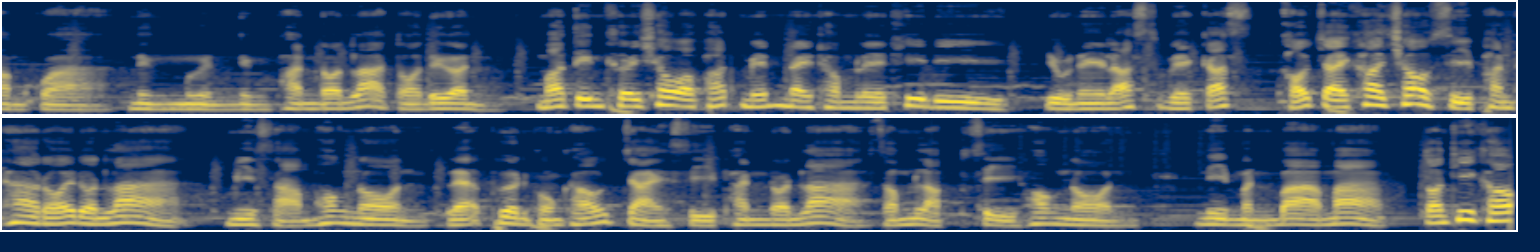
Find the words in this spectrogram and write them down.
ต่ำกว่า 11,000 ดอลลาร์ต่อเดือน มาร์ตินเคยเช่าอพาร์ตเมนต์ในทำเลที่ดี อยู่ในลาสเวกัส เขาจ่ายค่าเช่า 4,500 ดอลลาร์ มี 3 ห้องนอน และเพื่อนของเขาจ่าย 4,000 ดอลลาร์สำหรับ 4 ห้องนอน นี่มันบ้ามาก ตอนที่เขา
